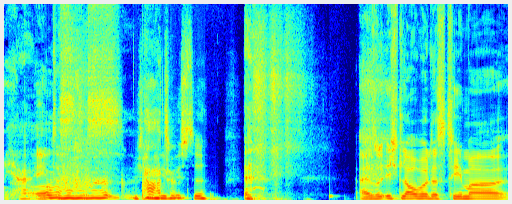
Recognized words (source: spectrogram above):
Ja, ey, das, das ich Pate. die Wüste. Also ich glaube, das Thema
